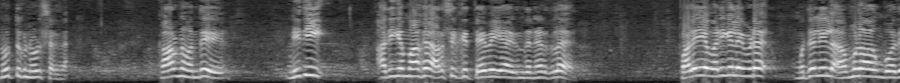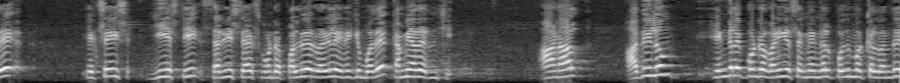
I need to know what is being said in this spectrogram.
நூற்றுக்கு நூறு சரிதான் காரணம் வந்து நிதி அதிகமாக அரசுக்கு தேவையா இருந்த நேரத்தில் பழைய வரிகளை விட முதலில் அமுலாகும் போதே எக்ஸைஸ் ஜிஎஸ்டி சர்வீஸ் டேக்ஸ் போன்ற பல்வேறு வரிகளை இணைக்கும் போதே கம்மியாக தான் இருந்துச்சு. ஆனால் அதிலும் எங்களை போன்ற வணிக சங்கங்கள் பொதுமக்கள் வந்து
